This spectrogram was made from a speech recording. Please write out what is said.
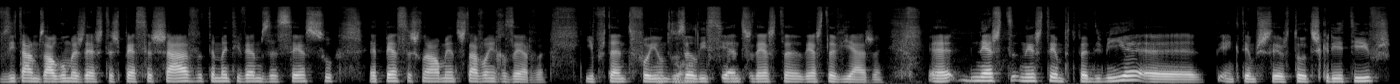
visitarmos algumas destas peças-chave, também tivemos acesso a peças que normalmente estavam em reserva. E, portanto, foi Muito um dos bom. aliciantes desta, desta viagem. Uh, neste, neste tempo de pandemia, uh, em que temos de ser todos criativos,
